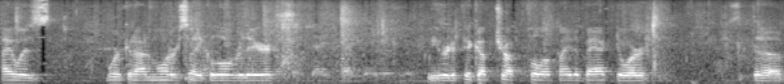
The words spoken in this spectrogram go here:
I was working on a motorcycle over there. We heard a pickup truck pull up by the back door. The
